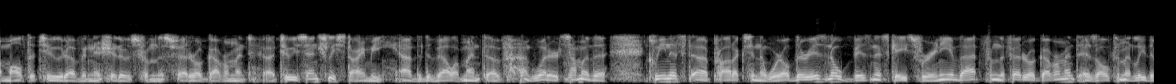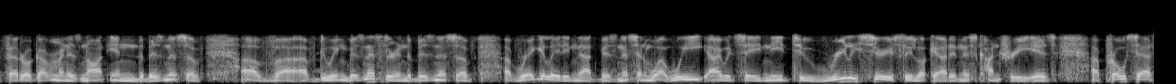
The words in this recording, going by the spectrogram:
a, multitude of initiatives from this federal government uh, to essentially stymie uh, the development of what are some of the cleanest products in the world. There is no business case for any of that from the federal government, as ultimately the federal government is not in the business of of of doing business. They're in the business of, of regulating that business. And what we, I would say, need to really seriously look at in this country is a process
